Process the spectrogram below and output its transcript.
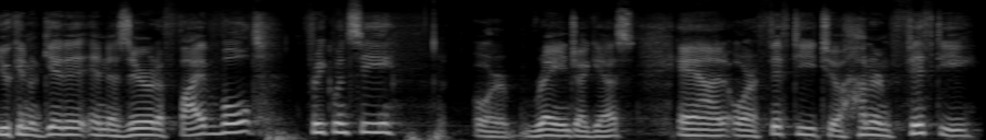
you can get it in a zero to five volt frequency or range, I guess, and or a 50 to 150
